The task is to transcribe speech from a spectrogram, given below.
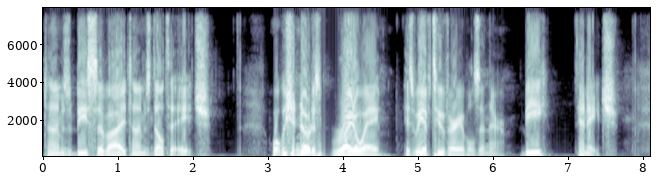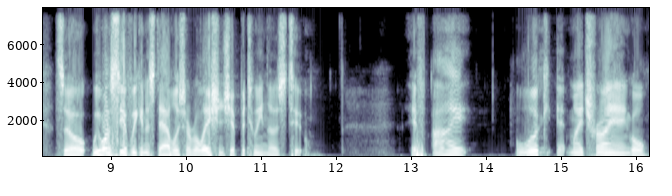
times b sub i times delta h. What we should notice right away is we have two variables in there, b and h. So we want to see if we can establish a relationship between those two. If I look at my triangle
